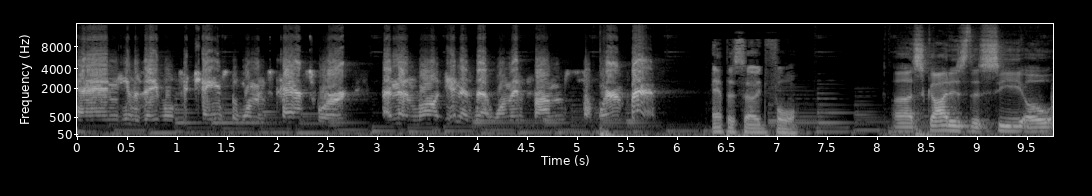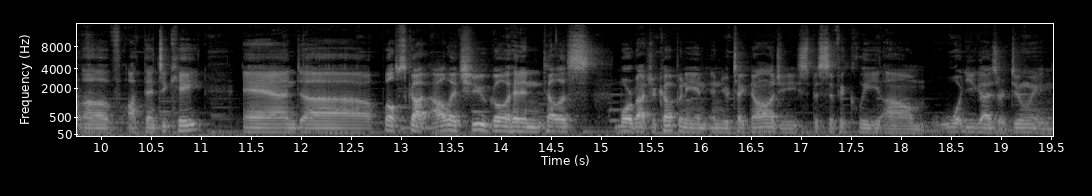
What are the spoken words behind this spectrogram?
and he was able to change the woman's password and then log in as that woman from somewhere in France. Episode 4. Uh, Scott is the CEO of Authentic8. And, uh, well, Scott, I'll let you go ahead and tell us more about your company and, and your technology, specifically um, what you guys are doing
